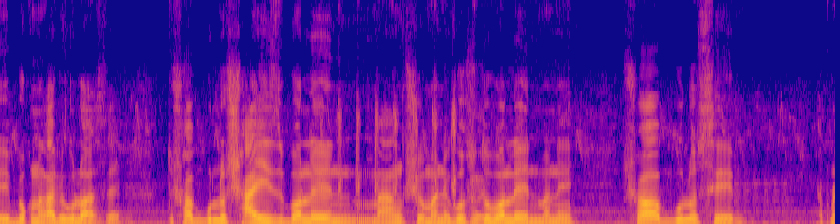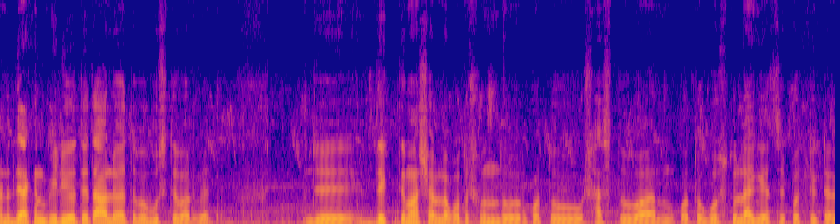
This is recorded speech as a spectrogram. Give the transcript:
এই বকনা গাভীগুলো আছে। তো সবগুলো সাইজ বলেন, মাংস মানে গোস্ত বলেন মানে সবগুলো সেম আপনারা দেখেন ভিডিওতে, তাহলে হয়তো বা বুঝতে পারবেন যে দেখতে মাসাল্লাহ কত সুন্দর, কত স্বাস্থ্যবান, কত গোস্ত লাগে আছে প্রত্যেকটার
